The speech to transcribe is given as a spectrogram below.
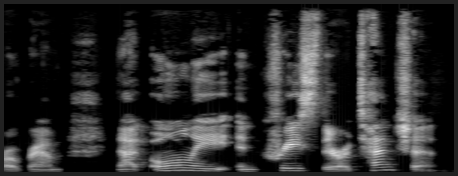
program not only increase their attention,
